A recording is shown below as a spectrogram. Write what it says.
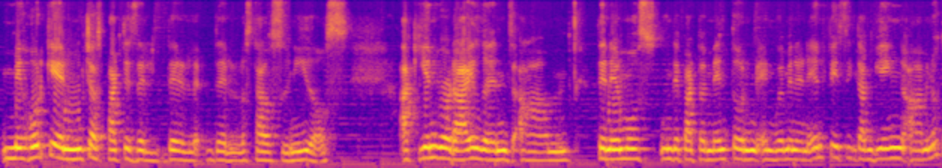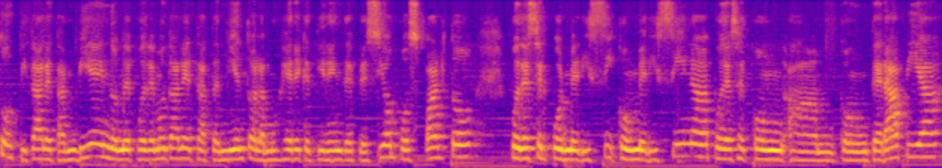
mejor que en muchas partes de los Estados Unidos. Aquí en Rhode Island um, tenemos un departamento en, Women and Infants y también en otros hospitales también donde podemos darle tratamiento a las mujeres que tienen depresión postparto. Puede ser por con medicina, puede ser con, con terapia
